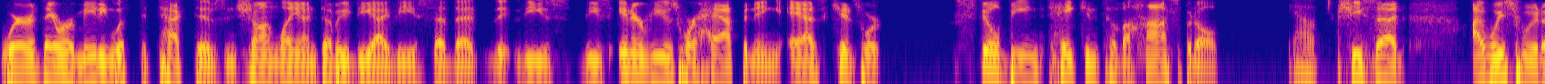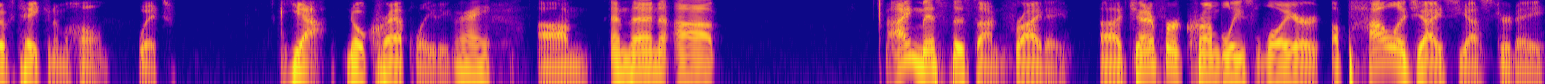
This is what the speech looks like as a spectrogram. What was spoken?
where they were meeting with detectives and Shawn Ley on WDIV said that th- these these interviews were happening as kids were still being taken to the hospital. Yep. She said, "I wish we would have taken him home." Which, yeah, no crap, lady. Right. Um, and then uh, I missed this on Friday. Uh, Jennifer Crumbley's lawyer apologized yesterday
